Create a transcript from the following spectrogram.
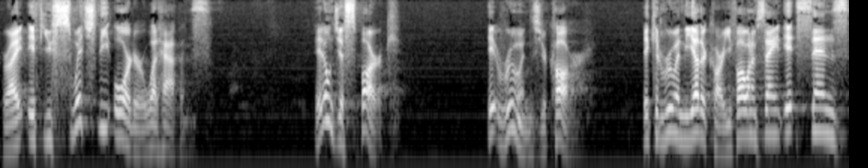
Right? If you switch the order, what happens? It don't just spark. It ruins your car. It could ruin the other car. You follow what I'm saying? It sends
